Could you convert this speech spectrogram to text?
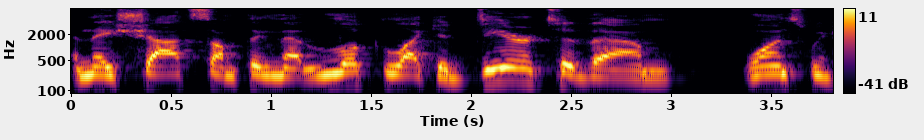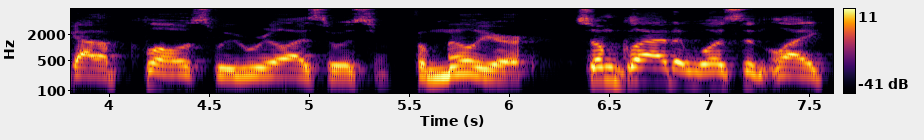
and they shot something that looked like a deer to them. Once we got up close, we realized it was familiar. So I'm glad it wasn't like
